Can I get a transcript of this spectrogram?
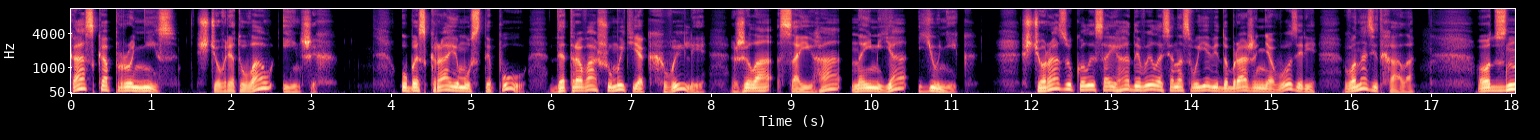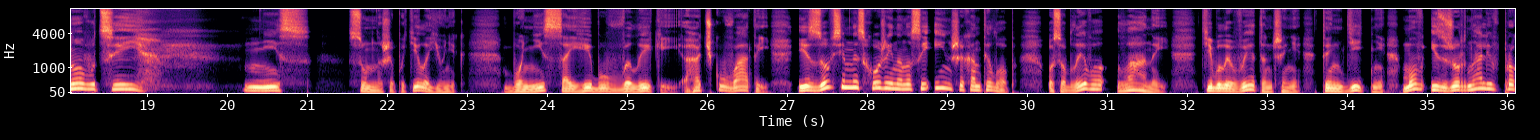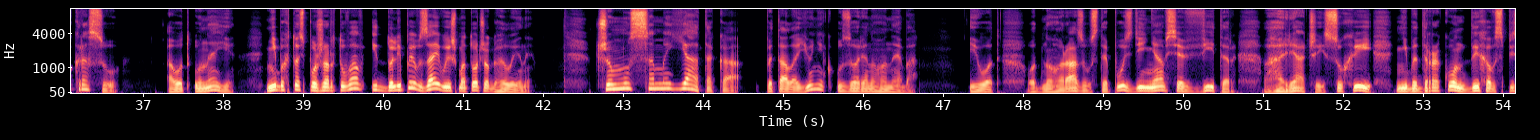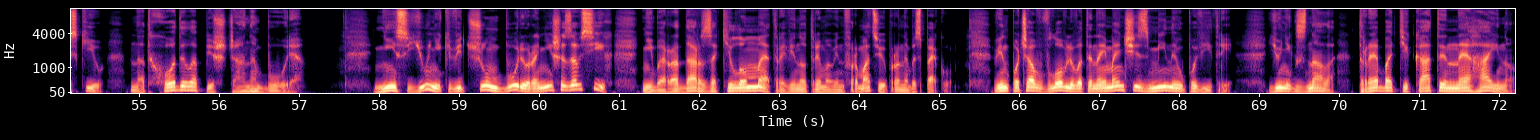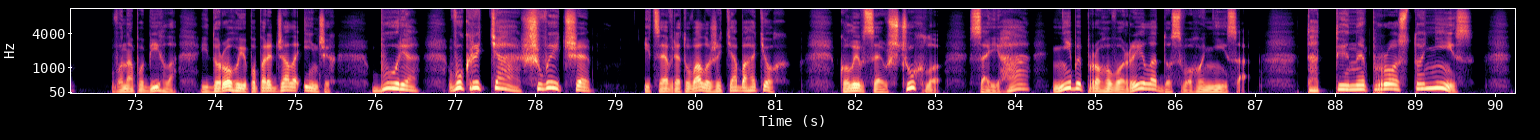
Казка про ніс, що врятував інших. У безкрайому степу, де трава шумить, як хвилі, жила сайга на ім'я Юнік. Щоразу, коли сайга дивилася на своє відображення в озері, вона зітхала. От знову цей ніс, сумно шепотіла Юнік, бо ніс сайги був великий, гачкуватий і зовсім не схожий на носи інших антилоп, особливо ланий. Ті були витончені, тендітні, мов із журналів про красу. А от у неї ніби хтось пожартував і доліпив зайвий шматочок глини. Чому саме я така? питала Юнік у зоряного неба. І от одного разу в степу здійнявся вітер, гарячий, сухий, ніби дракон дихав з пісків. Надходила піщана буря. Ніс Юнік відчув бурю раніше за всіх, ніби радар за кілометри він отримав інформацію про небезпеку. Він почав вловлювати найменші зміни у повітрі. Юнік знала, треба тікати негайно. Вона побігла і дорогою попереджала інших. «Буря! В укриття! Швидше!» І це врятувало життя багатьох. Коли все вщухло, Сайга ніби проговорила до свого ніса. «Та ти не просто ніс.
